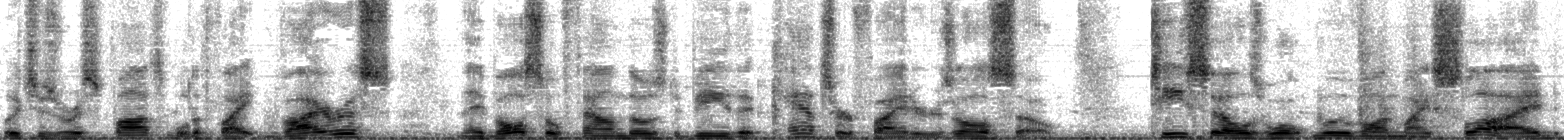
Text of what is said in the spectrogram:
which is responsible to fight virus. They've also found those to be the cancer fighters also. T cells won't move on my slide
